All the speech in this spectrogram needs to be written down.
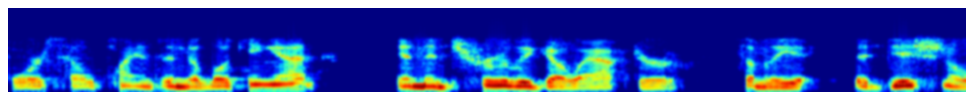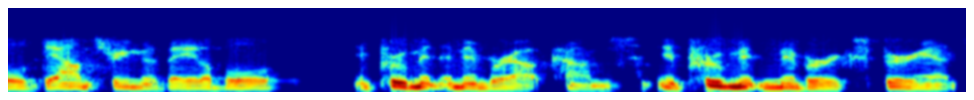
force health plans into looking at, and then truly go after some of the additional downstream available improvement in member outcomes, improvement in member experience,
